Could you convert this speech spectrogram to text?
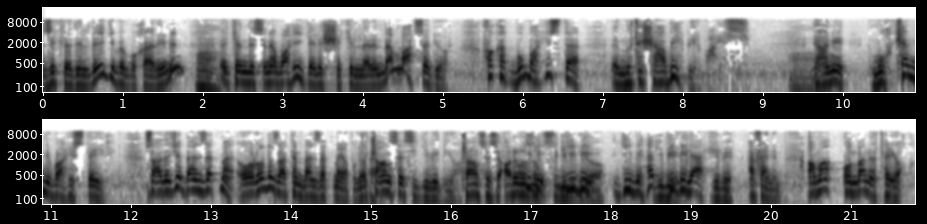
zikredildiği gibi Bukhari'nin e, kendisine vahiy geliş şekillerinden bahsediyor. Fakat bu bahis de e, müteşabih bir bahis. Yani muhkem bir bahis değil. Sadece benzetme. Orada da zaten benzetme yapılıyor. Çan sesi gibi diyor. Çan sesi, arı vızıltısı gibi, diyor. Gibi, hep Gibi, gibiler. gibi. Efendim. Ama ondan öte yok.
